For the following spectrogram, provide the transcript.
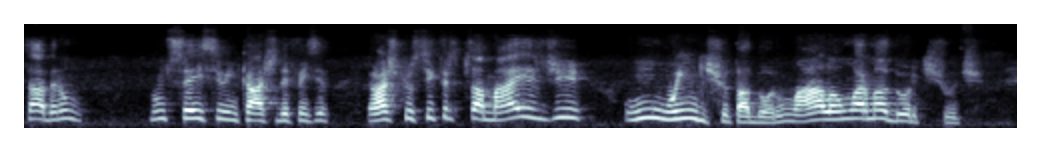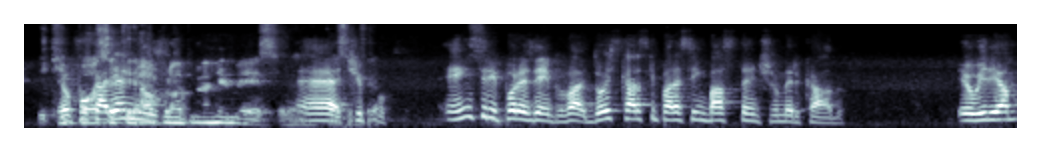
sabe? Eu não, não sei se o encaixe defensivo. Eu acho que o Sixers precisa mais de um wing chutador, um ala, um armador que chute. E que eu focaria criar nisso. o próprio arremesso, né? É, tipo, criar... entre, por exemplo, vai, dois caras que parecem bastante no mercado. Eu iria,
